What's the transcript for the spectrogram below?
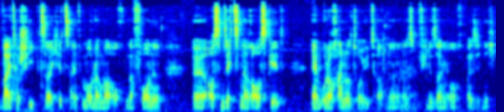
weiterschiebt, sage ich jetzt einfach mal, oder mal auch nach vorne äh, aus dem 16er rausgeht, ähm, oder auch andere Torhüter. Ne? Also viele sagen auch, weiß ich nicht,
